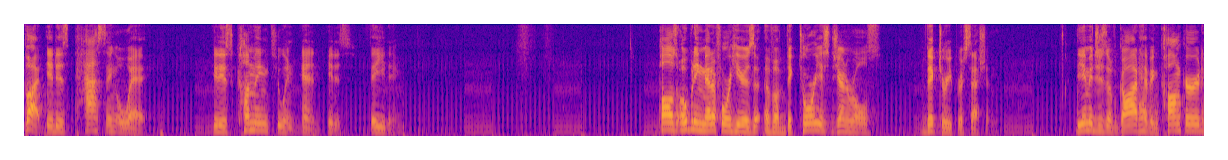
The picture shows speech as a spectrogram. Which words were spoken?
but it is passing away. It is coming to an end, it is fading. Paul's opening metaphor here is of a victorious general's victory procession. The images of God having conquered,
